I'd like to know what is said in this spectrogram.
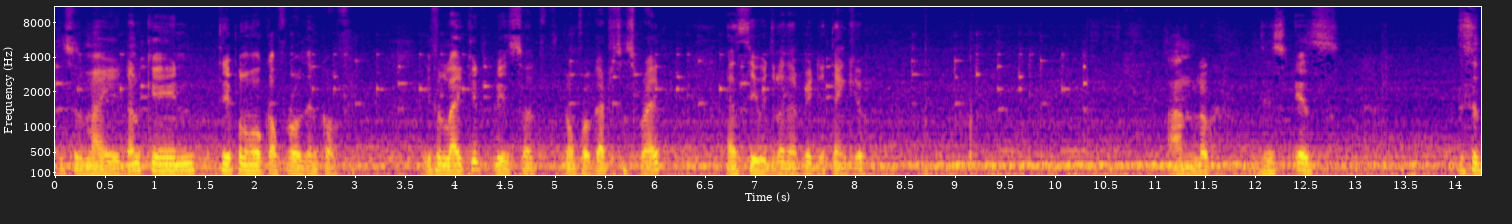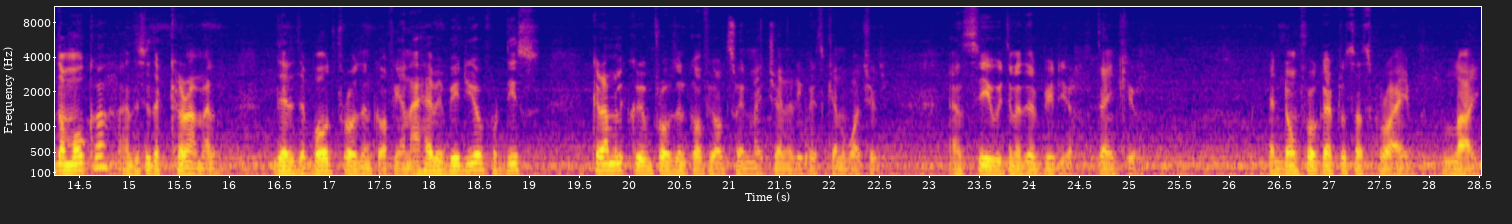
This is my Dunkin triple mocha frozen coffee. If you like it please uh, don't forget to subscribe and see you with another video. Thank you. And look this is this is the mocha and this is the caramel. There is a both frozen coffee. And I have a video for this caramel cream frozen coffee also in my channel you guys can watch it. And see you with another video. Thank you. And don't forget to subscribe like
